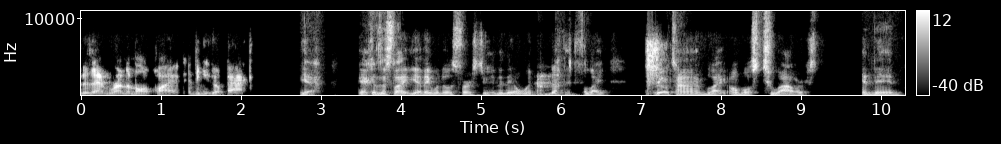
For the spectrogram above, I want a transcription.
then that run of all quiet, and then you go back. Yeah, yeah, because it's like yeah, they win those first two, and then they don't win nothing for like real time, like almost two hours, and then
